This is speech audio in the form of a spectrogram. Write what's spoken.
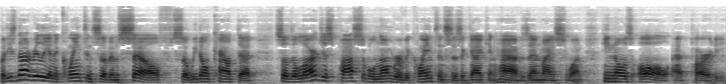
but he's not really an acquaintance of himself, so we don't count that. So the largest possible number of acquaintances a guy can have is n minus 1. He knows all at party.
